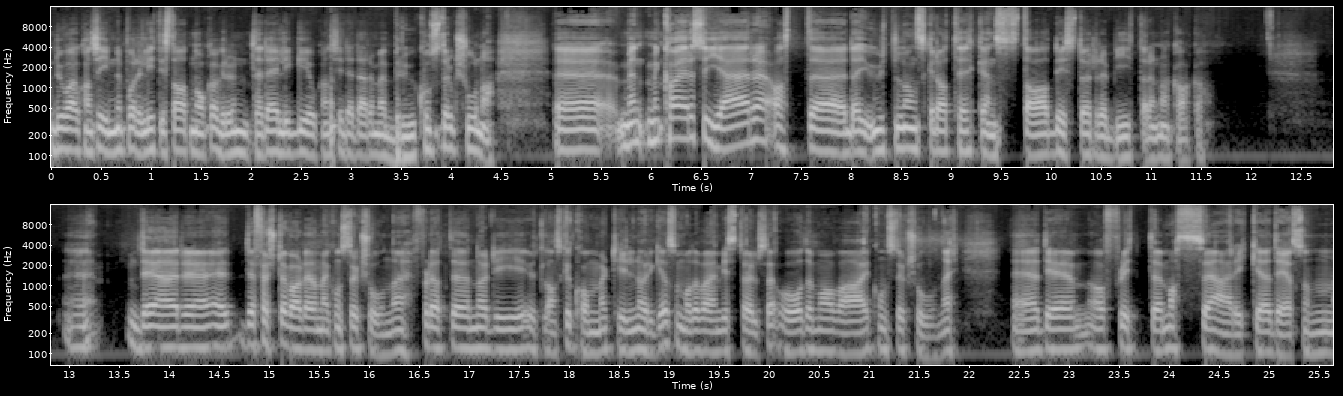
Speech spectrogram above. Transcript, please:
Du var jo kanskje inne på det litt i stad, noe av grunnen til det ligger jo kanskje i det der med brukonstruksjoner. Eh, men, men, hva er det som gjør at eh, de utenlandske da tar en stadig større bit av denne kaka? Eh, det, er, det, første var det med konstruksjonene. For Når de utenlandske kommer til Norge, så må det være en viss størrelse, og det må være konstruksjoner. Det å flytte masse er ikke det som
